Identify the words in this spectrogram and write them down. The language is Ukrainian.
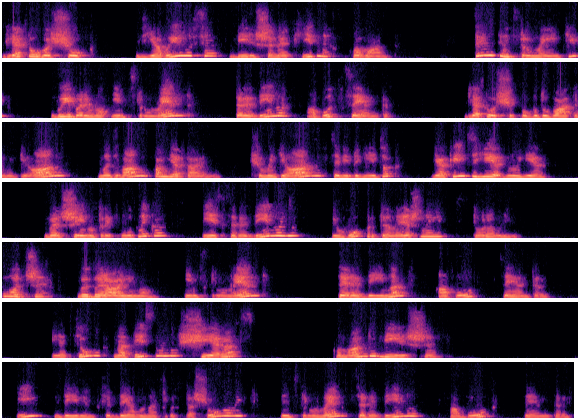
для того, щоб з'явилося більше необхідних команд. Серед інструментів виберемо інструмент середина або центр. Для того, щоб побудувати медіану, ми з вами пам'ятаємо, що медіана – це відрізок, який з'єднує вершину трикутника із серединою його протилежної сторони. Отже, вибираємо інструмент середина або центр. Для цього натиснемо ще раз команду більше. І дивимося, де у нас розташований інструмент середина або центр.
